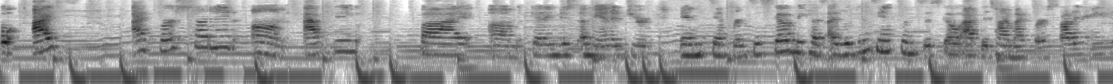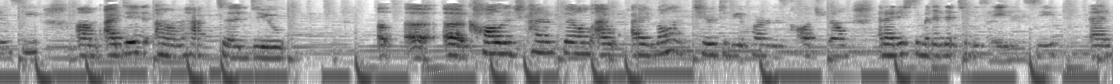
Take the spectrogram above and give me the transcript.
so I, I first started um, acting by um, getting just a manager in San Francisco because I lived in San Francisco at the time I first got an agency. Um, I did um, have to do a, a, a, college kind of film. I, I volunteered to be a part of this college film and I just submitted it to this agency and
